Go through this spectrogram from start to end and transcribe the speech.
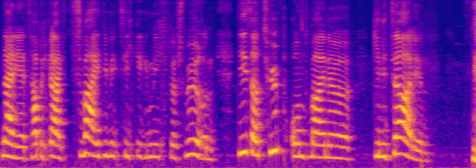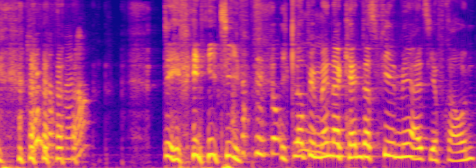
nein, jetzt habe ich gleich zwei, die sich gegen mich verschwören. Dieser Typ und meine Genitalien. Kennen das Männer? Definitiv. Das so- Ich glaube, wir Männer kennen das viel mehr als ihr Frauen.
